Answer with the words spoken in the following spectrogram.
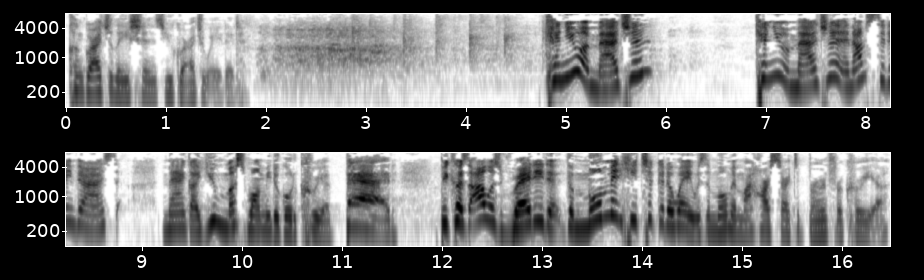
Congratulations, you graduated. Can you imagine? Can you imagine? And I'm sitting there and I said, man, God, you must want me to go to Korea bad. Because I was ready to, the moment he took it away was the moment my heart started to burn for Korea.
